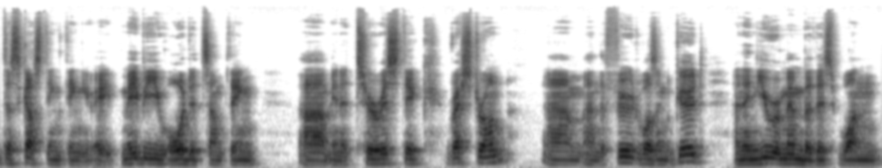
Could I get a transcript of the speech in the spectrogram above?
disgusting thing you ate. Maybe you ordered something um, in a touristic restaurant um, and the food wasn't good, and then you remember this one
